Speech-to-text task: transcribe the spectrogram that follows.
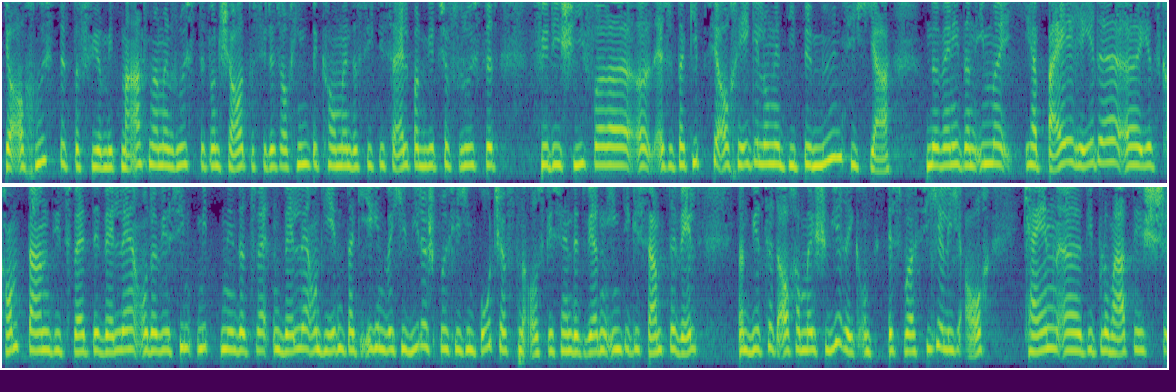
ja auch rüstet dafür, mit Maßnahmen rüstet und schaut, dass sie das auch hinbekommen, dass sich die Seilbahnwirtschaft rüstet für die Skifahrer. Äh, also da gibt's ja auch Regelungen, die bemühen sich ja. Nur wenn ich dann immer herbeirede, äh, jetzt kommt dann die zweite Welle oder wir sind mitten in der zweiten Welle und jeden Tag irgendwelche widersprüchlichen Botschaften ausgesendet werden in die gesamte Welt, dann wird's halt auch einmal schwierig. Und es war sicherlich auch kein äh, diplomatisch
